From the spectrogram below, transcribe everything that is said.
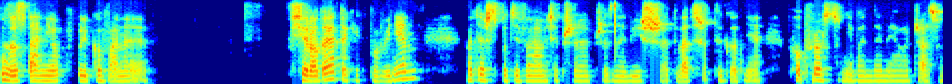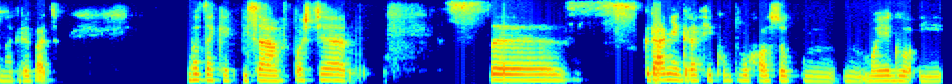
zostanie opublikowany w środę, tak jak powinien, chociaż spodziewałam się, że przez najbliższe 2-3 tygodnie po prostu nie będę miała czasu nagrywać. Bo tak jak pisałam w poście, zgranie grafików dwóch osób, mojego i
